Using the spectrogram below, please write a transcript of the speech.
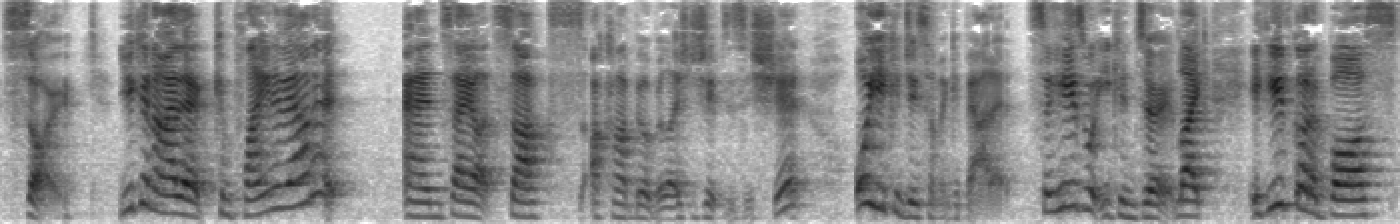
So you can either complain about it and say, oh, it sucks, I can't build relationships, this is shit, or you can do something about it. So here's what you can do. Like, if you've got a boss,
